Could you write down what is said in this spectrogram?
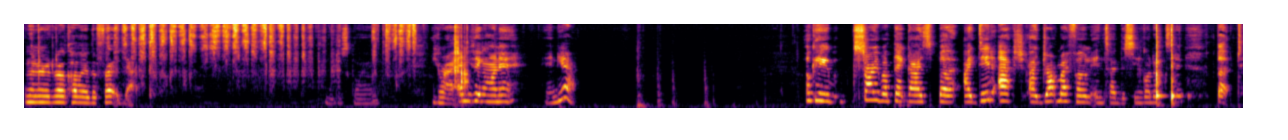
And then we're going to color the front and back. I'm just going, you can write anything on it, and yeah. Okay, sorry about that, guys, but I did actually, I dropped my phone inside the sink on accident, but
